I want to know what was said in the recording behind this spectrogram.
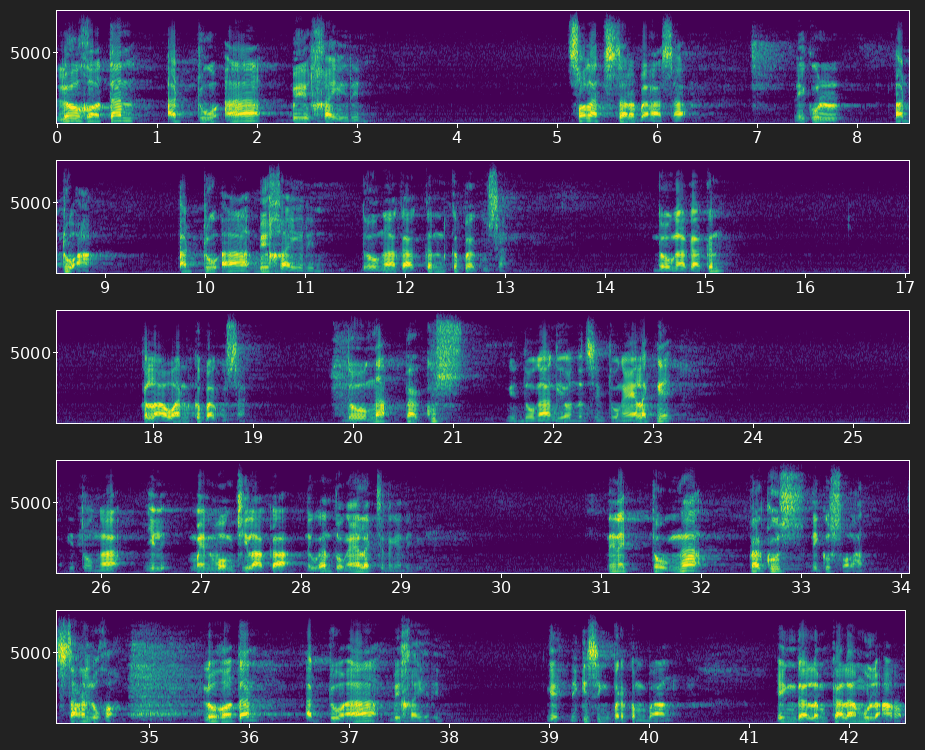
lughatan ad-du'a bi khairin salat secara bahasa niku ad-du'a ad-du'a bi khairin. Dongakaken kebagusan. Dongakaken kelawan kebagusan. Dongak bagus. Gitu nggih wonten sing donga elek nggih. Gitu nggak main wong cilaka niku kan donga elek jenengan iki nek donga bagus niku salat secara lughah. Lughatan ad-du'a bi khairin nggih niki sing berkembang ing dalam kalamul Arab.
